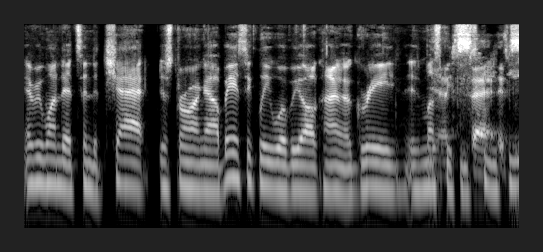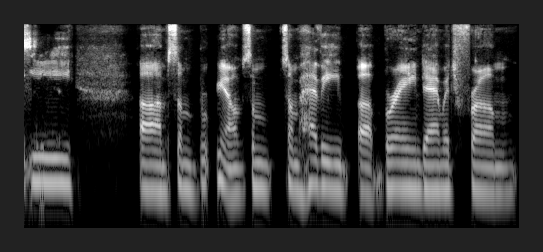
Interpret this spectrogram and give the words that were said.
everyone that's in the chat just throwing out basically what we all kind of agree. It must Yeah, be some sad. It's- CTE, um, some you know some some heavy uh, brain damage from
